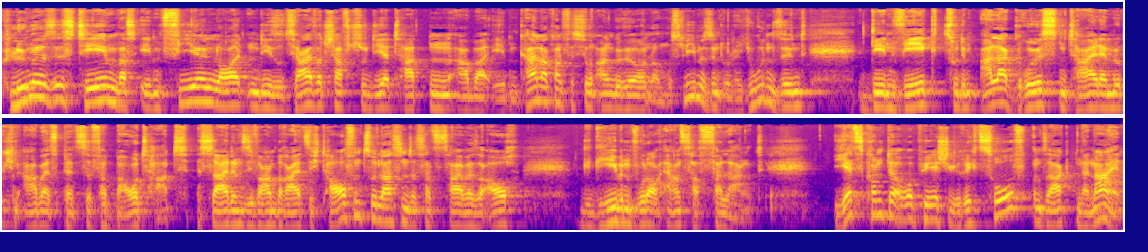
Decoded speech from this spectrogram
Klüngelsystem, was eben vielen Leuten, die Sozialwirtschaft studiert hatten, aber eben keiner Konfession angehören oder Muslime sind oder Juden sind, den Weg zu dem allergrößten Teil der möglichen Arbeitsplätze verbaut hat. Es sei denn, sie waren bereit, sich taufen zu lassen. Das hat es teilweise auch gegeben, wurde auch ernsthaft verlangt. Jetzt kommt der Europäische Gerichtshof und sagt, nein, nein,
